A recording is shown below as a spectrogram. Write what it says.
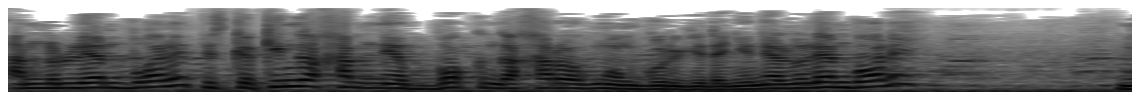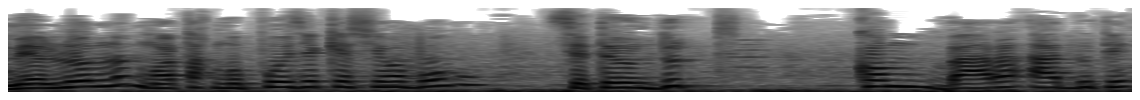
am na lu leen boole puisque ki nga xam ne bokk nga xaroog moom góor gi dañu ne lu leen boole mais loolu la moo tax ma posé question boobu c'est un doute comme Bara a douté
